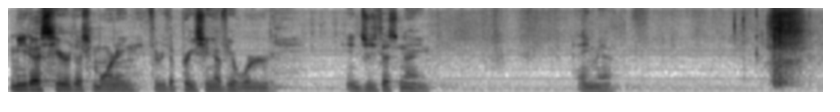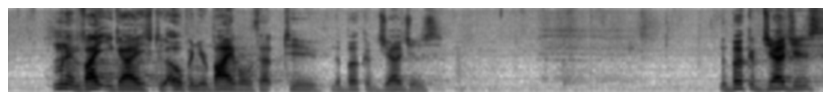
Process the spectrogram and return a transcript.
Meet us here this morning through the preaching of your word. In Jesus' name, amen. I'm going to invite you guys to open your Bibles up to the book of Judges the book of Judges.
